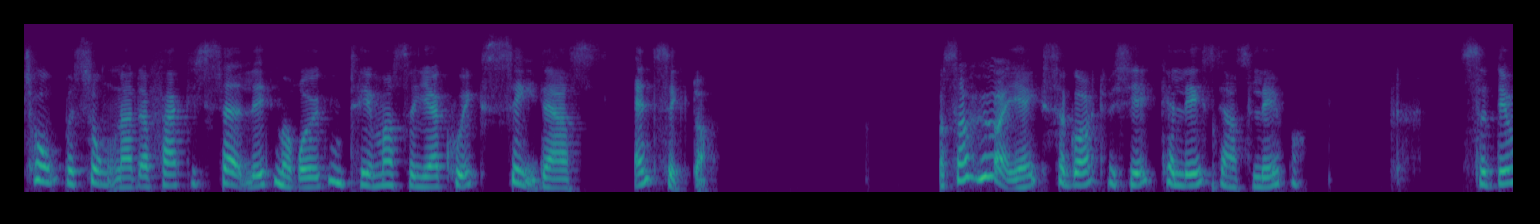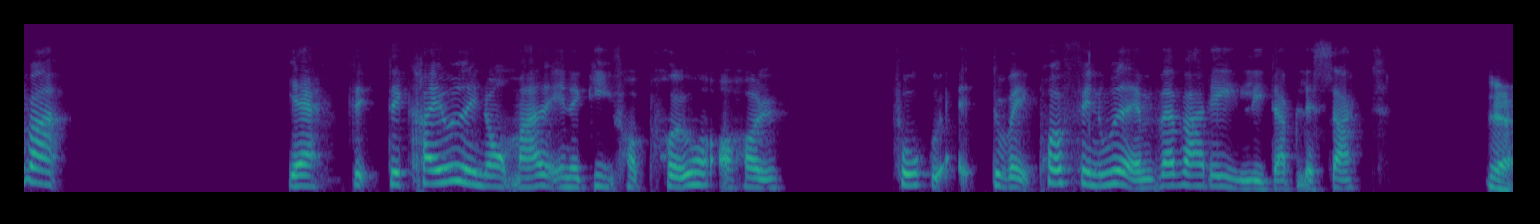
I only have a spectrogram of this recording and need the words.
to personer, der faktisk sad lidt med ryggen til mig, så jeg kunne ikke se deres ansigter. Og så hører jeg ikke så godt, hvis jeg ikke kan læse deres læber. Så det var, ja, det, det krævede enormt meget energi for at prøve at holde fokus, du ved, prøv at finde ud af, hvad var det egentlig, der blev sagt. Ja,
